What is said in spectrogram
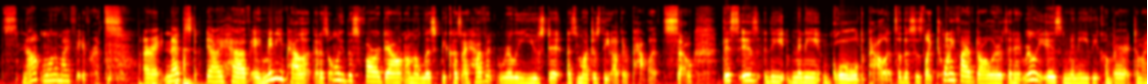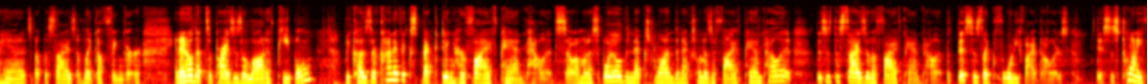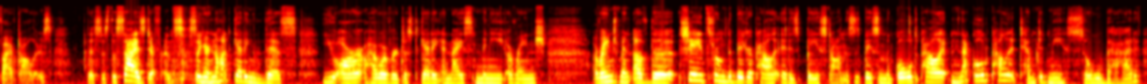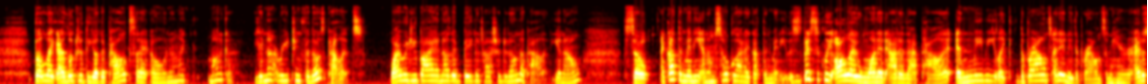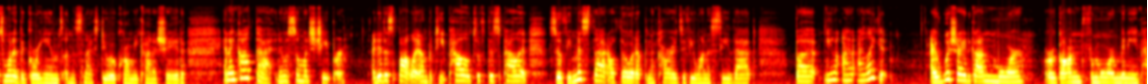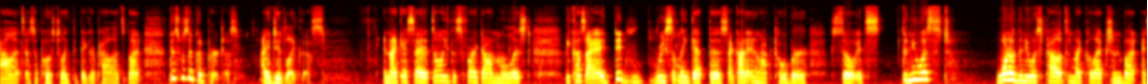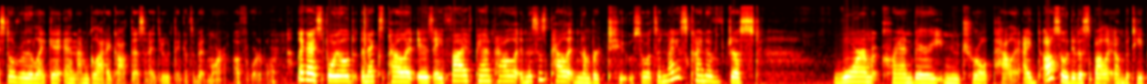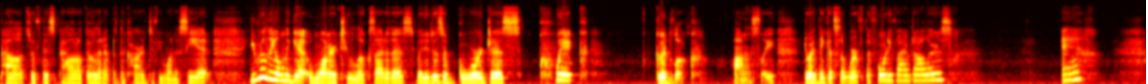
it's not one of my favorites. All right, next I have a mini palette that is only this far down on the list because I haven't really used it as much as the other palettes. So this is the mini gold palette. So this is like $25 and it really is mini if you compare it to my hand. It's about the size of like a finger. And I know that surprises a lot of people because they're kind of expecting her five pan palette. So I'm going to spoil the next one. The next one is a five pan palette. This is the size of a five pan palette, but this is like $45. This is $25. This is the size difference. So you're not getting this. You are, however, just getting a nice mini arrange arrangement of the shades from the bigger palette it is based on. This is based on the gold palette, and that gold palette tempted me so bad. But like I looked at the other palettes that I own, I'm like, Monica, you're not reaching for those palettes. Why would you buy another big Natasha Denona palette, you know? So I got the mini and I'm so glad I got the mini. This is basically all I wanted out of that palette. And maybe like the browns, I didn't need the browns in here. I just wanted the greens and this nice duochrome kind of shade. And I got that and it was so much cheaper. I did a spotlight on petite palettes with this palette. So if you missed that, I'll throw it up in the cards if you want to see that. But you know, I, I like it. I wish I had gotten more or gone for more mini palettes as opposed to like the bigger palettes, but this was a good purchase. I did like this. And like I said, it's only this far down the list because I, I did recently get this. I got it in October, so it's the newest one of the newest palettes in my collection, but I still really like it and I'm glad I got this and I do think it's a bit more affordable. Like I spoiled, the next palette is a five pan palette and this is palette number two. So it's a nice kind of just warm cranberry neutral palette. I also did a spotlight on Petite palettes with this palette. I'll throw that up in the cards if you want to see it. You really only get one or two looks out of this, but it is a gorgeous, quick, good look, honestly. Do I think it's worth the $45? Eh.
